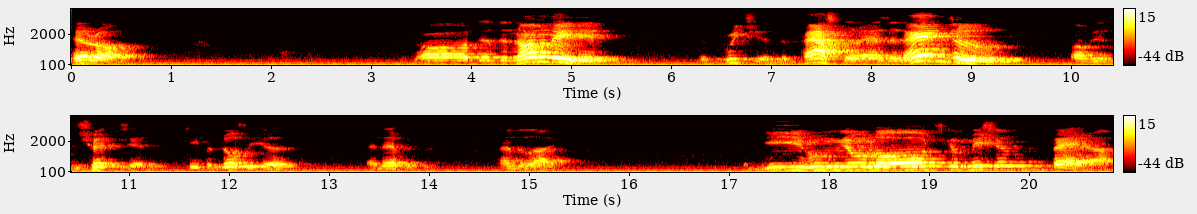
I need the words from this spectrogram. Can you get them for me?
Herod. God has denominated the preacher, and the pastor, as an angel of his church at Cappadocia and Ephesus and the like. And ye whom your Lord's commission bear,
